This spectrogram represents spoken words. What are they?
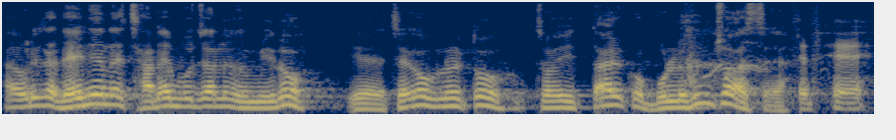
우리가 내년에 잘해보자는 의미로 예, 제가 오늘 또 저희 딸 거 몰래 훔쳐왔어요. 네.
